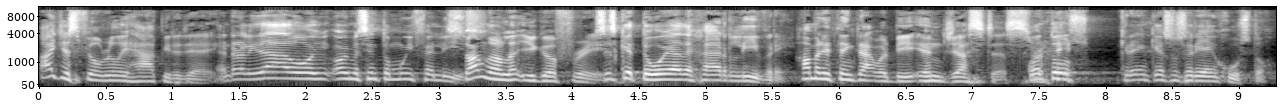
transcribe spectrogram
I just feel really happy today. En realidad hoy, hoy me siento muy feliz. So I'm going to let you go free. Así es que te voy a dejar libre. How many think that would be injustice? right? ¿Cuántos creen que eso sería injusto?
